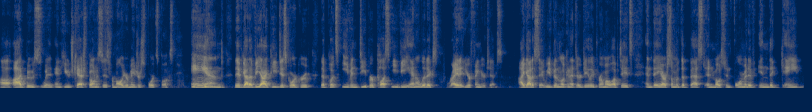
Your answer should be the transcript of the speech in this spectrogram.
uh, odd boosts with, and huge cash bonuses from all your major sports books. And they've got a VIP Discord group that puts even deeper plus EV analytics right at your fingertips. I got to say, we've been looking at their daily promo updates, and they are some of the best and most informative in the game.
